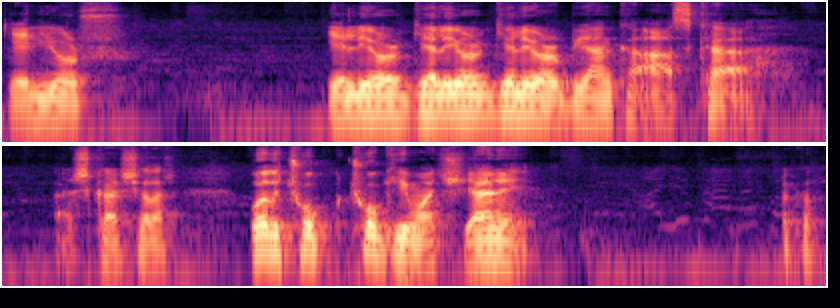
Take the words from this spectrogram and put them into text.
Geliyor. Geliyor, geliyor, geliyor Bianca Asuka. Karşı karşıyalar. Bu arada çok çok iyi maç. Yani bakalım.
